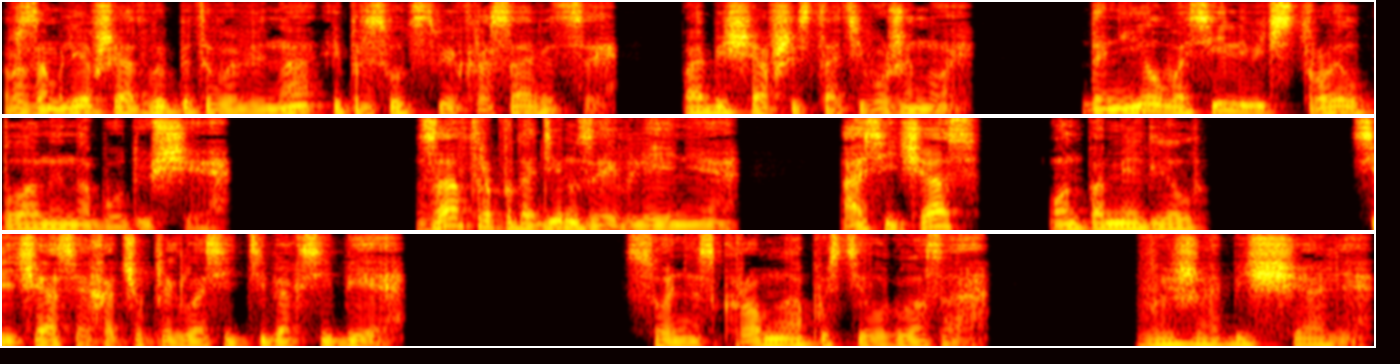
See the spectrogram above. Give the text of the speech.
Разомлевший от выпитого вина и присутствия красавицы, пообещавшей стать его женой, Даниил Васильевич строил планы на будущее. Завтра подадим заявление. А сейчас, он помедлил, сейчас я хочу пригласить тебя к себе. Соня скромно опустила глаза. Вы же обещали.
